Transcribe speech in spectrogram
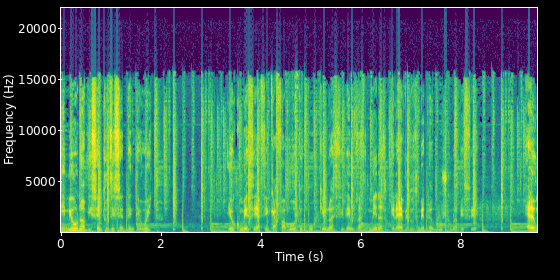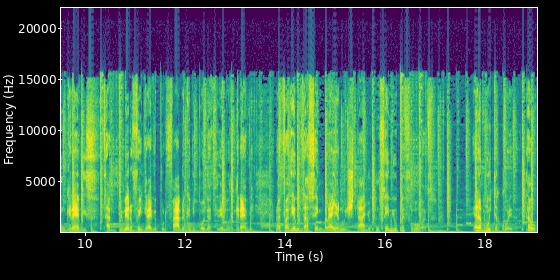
Em 1978, eu comecei a ficar famoso porque nós fizemos as primeiras greves dos metalúrgicos no ABC. Eram greves, sabe? Primeiro foi greve por fábrica, depois nós fizemos greve. Nós fazíamos assembleia no estádio com 100 mil pessoas. Era muita coisa. Então,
